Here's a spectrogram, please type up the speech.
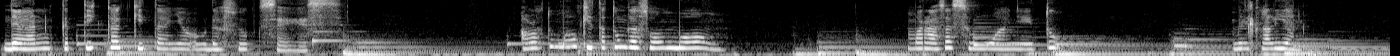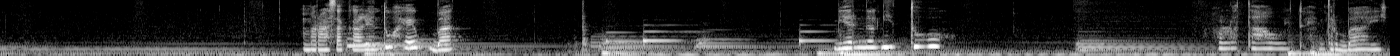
Dan ketika kitanya udah sukses Allah tuh mau kita tuh gak sombong merasa semuanya itu milik kalian. Merasa kalian tuh hebat. Biar nggak gitu. Allah tahu itu yang terbaik.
